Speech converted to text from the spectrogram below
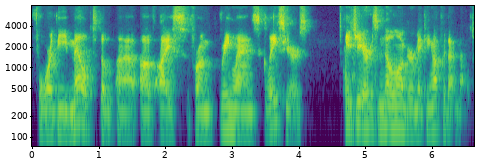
for the melt the, uh, of ice from Greenland's glaciers each year is no longer making up for that melt.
